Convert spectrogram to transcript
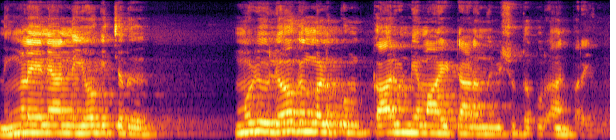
നിങ്ങളെ ഞാൻ നിയോഗിച്ചത് മുഴു ലോകങ്ങൾക്കും കാരുണ്യമായിട്ടാണെന്ന് വിശുദ്ധ ഖുർആൻ പറയുന്നു.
